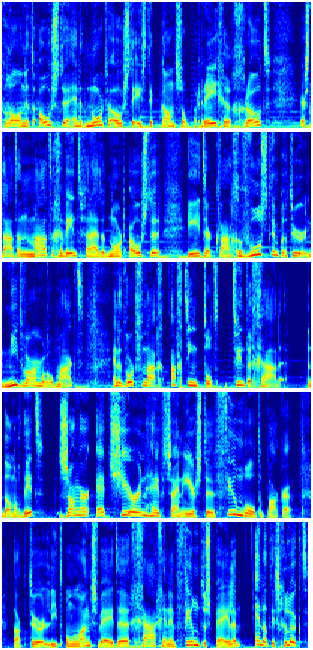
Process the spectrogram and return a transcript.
Vooral in het oosten en het noordoosten is de kans op regen groot. Er staat een matige wind vanuit het noordoosten die het er qua gevoelstemperatuur niet warmer op maakt. En het wordt vandaag 18 tot 20 graden. En dan nog dit. Zanger Ed Sheeran heeft zijn eerste filmrol te pakken. De acteur liet onlangs weten graag in een film te spelen en dat is gelukt.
